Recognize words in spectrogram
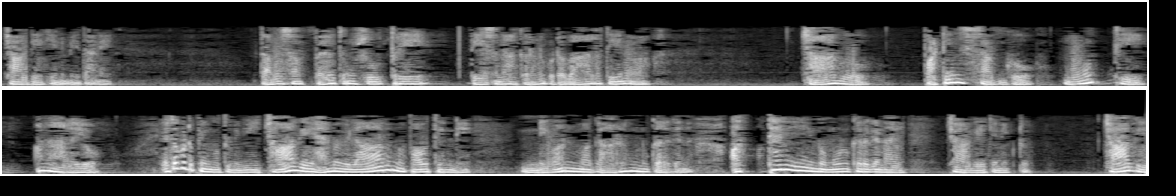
ඡාගය කියන මේ දාණය. තමසප්පයතුන් සූත්‍රයේ දේශනා කරනකොට බහලා තියෙනවා ඡාගෝ පටිනිසග්ගෝ මුක්ති අනාලයෝ. එතකොට පින්වතුනි මේ ඡාගය හැම වෙලාවෙම පවතින්නේ නිවන් මඟ අරමුණු කරගෙන අත්හැරීම මුල් කරගෙනයි ඡාගය කෙනෙක්ට ඡාගය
